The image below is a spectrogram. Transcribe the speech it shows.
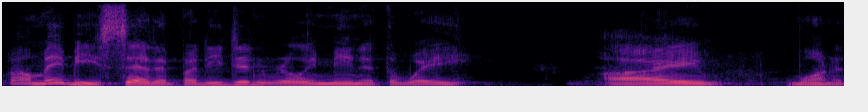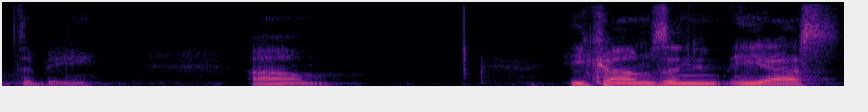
well, maybe he said it, but he didn't really mean it the way I want it to be. Um, he comes and he asks,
